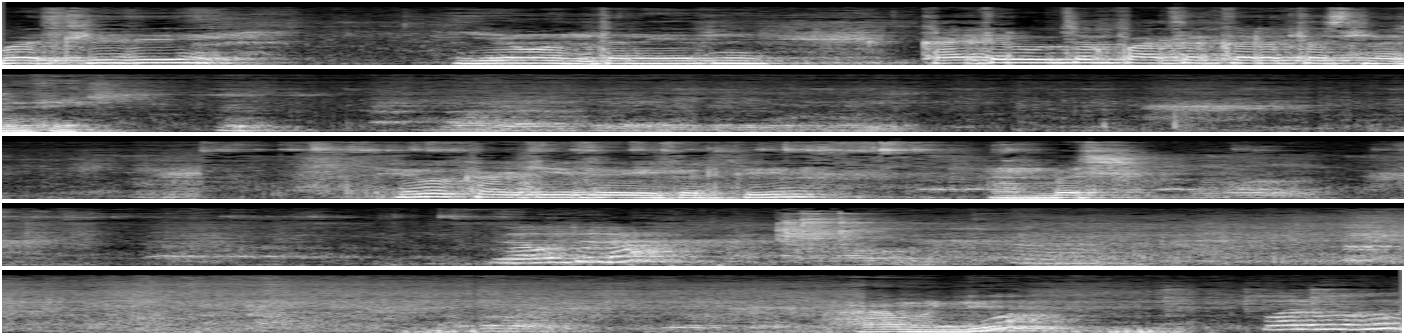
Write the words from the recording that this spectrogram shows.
बसलेली ये म्हणताना येत नाही. काहीतरी उचक पाचक करत असणार आहे ती. हे बघ काय की हे करते हा, बस. जाऊ तुला? हा म्हणली. वर बघू.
